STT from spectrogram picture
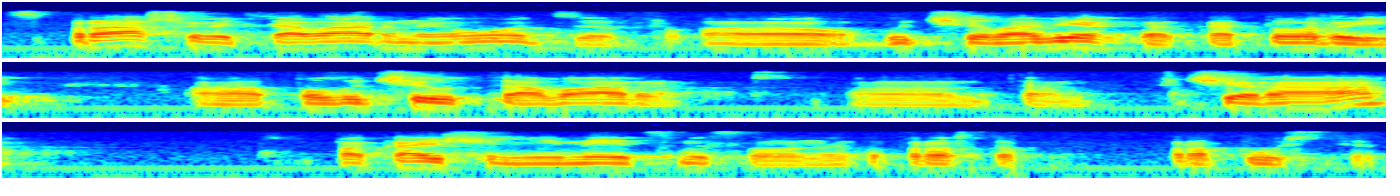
Спрашивать товарный отзыв э, у человека, который э, получил товар э, там, вчера, пока еще не имеет смысла, он это просто пропустит.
